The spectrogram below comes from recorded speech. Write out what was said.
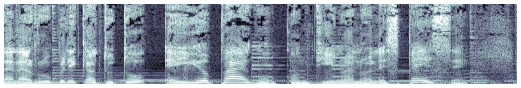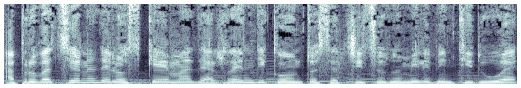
Dalla rubrica Tutò e io pago, continuano le spese. Approvazione dello schema del rendiconto esercizio 2022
